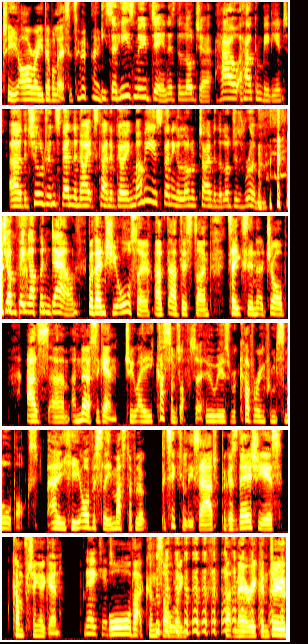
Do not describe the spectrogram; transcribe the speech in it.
T R A S S. It's a good name. So he's moved in as the lodger. How how convenient. Uh, the children spend the nights kind of going, Mummy is spending a lot of time in the lodger's room. Jumping up and down. But then she also, at, at this time, takes in a job as um, a nurse again to a customs officer who is recovering from smallpox. Uh, he obviously must have looked particularly sad because there she is, comforting again. Naked. All that consoling that Mary can do,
